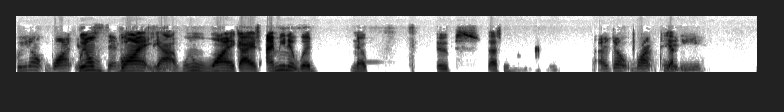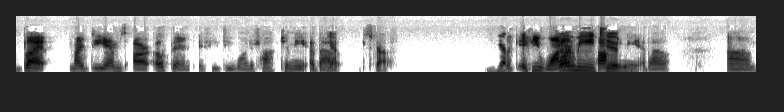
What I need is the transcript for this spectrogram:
We don't want. We don't want. Yeah, we don't want it, guys. I mean, it would. Nope. Oops. That's. I don't want Yeah. pity, but my DMs are open if you do want to talk to me about Yep. stuff. Yep. Like if you want Or to me, talk to me about, um,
